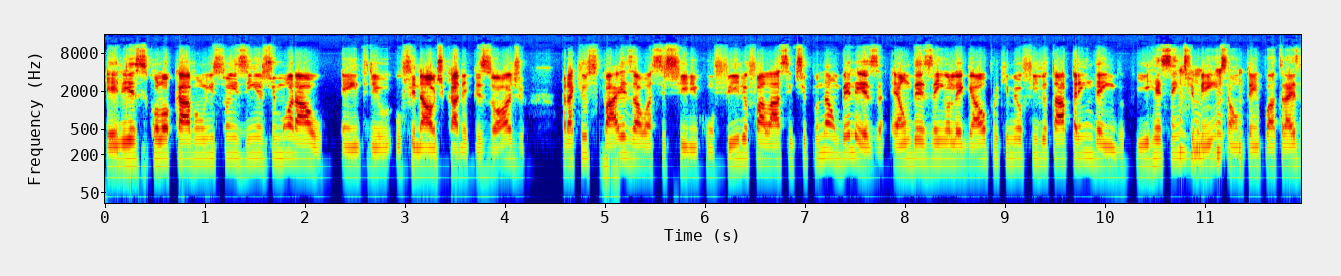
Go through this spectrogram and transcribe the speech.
eles colocavam liçõezinhas de moral entre o, o final de cada episódio para que os pais, ao assistirem com o filho, falassem, tipo, não, beleza, é um desenho legal porque meu filho está aprendendo. E recentemente, há um tempo atrás,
